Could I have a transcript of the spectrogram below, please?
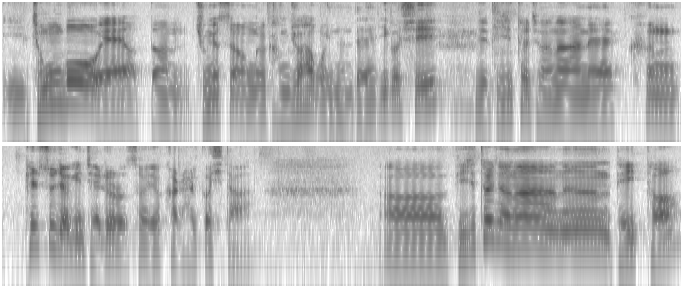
이 정보의 어떤 중요성을 강조하고 있는데 이것이 이제 디지털 전환의 큰 필수적인 재료로서 역할을 할 것이다. 어, 디지털 전환은 데이터,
